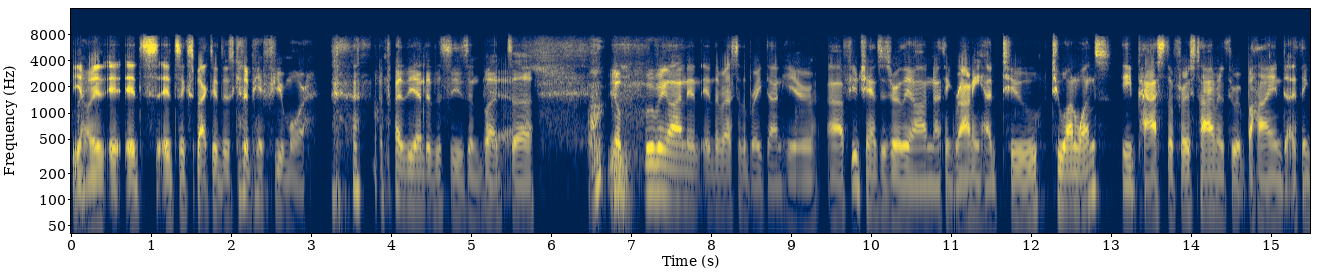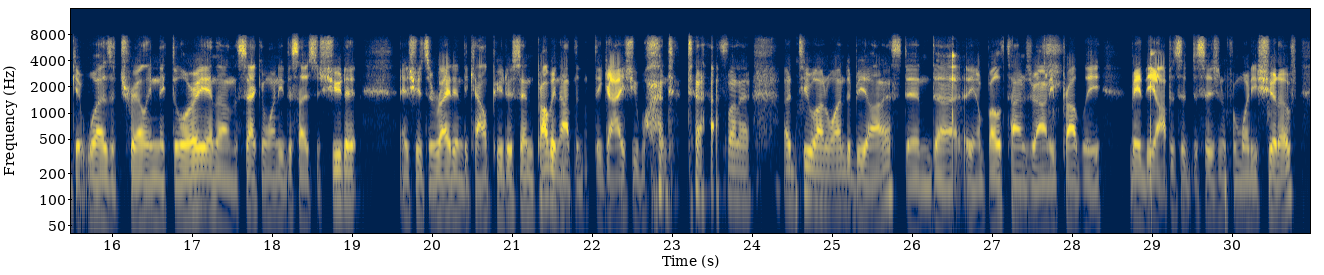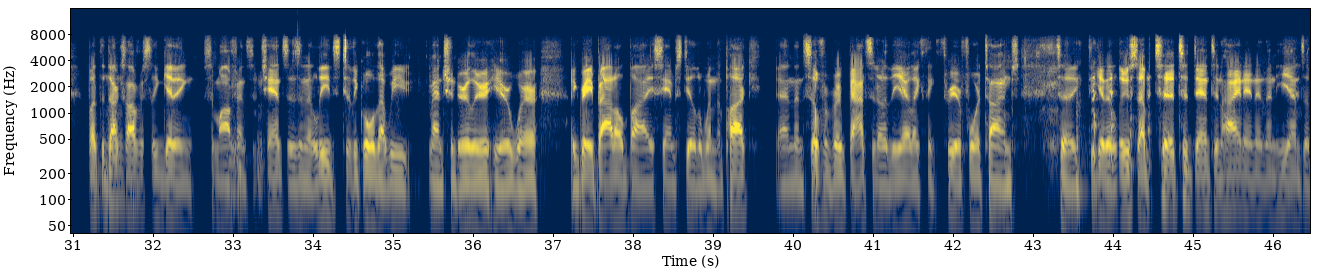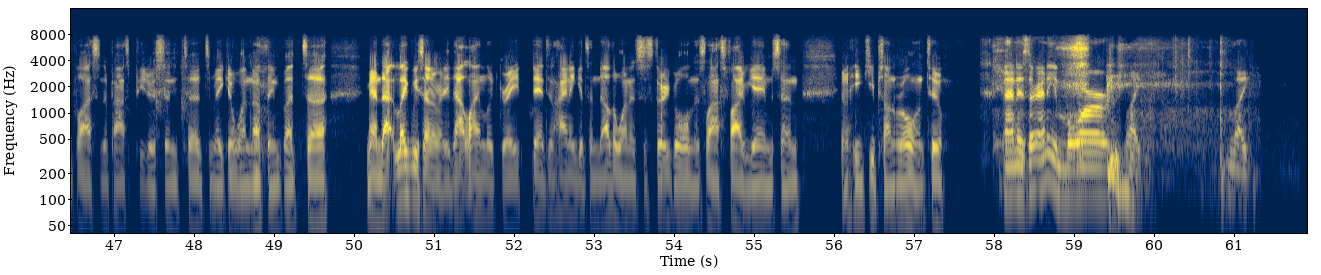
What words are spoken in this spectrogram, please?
you know, it, it, it's it's expected there's going to be a few more by the end of the season. But Yeah. uh, you know, moving on in, in the rest of the breakdown here, uh, a few chances early on. I think Rowney had two two on ones. He passed the first time and threw it behind. I think it was a trailing Nick Deslauriers, and then on the second one, he decides to shoot it and shoots it right into Cal Petersen. Probably not the, the guys you want to have on a, a two on one, to be honest. And uh, you know, both times Rowney probably made the opposite decision from what he should have. But the Ducks obviously getting some offensive chances, and it leads to the goal that we mentioned earlier here, where a great battle by Sam Steele to win the puck. And then Silfverberg bats it out of the air like I think three or four times to, to get it loose up to, to Danton Heinen, and then he ends up blasting it past Petersen to, to make it one nothing. But uh, man, that like we said already, that line looked great. Danton Heinen gets another one. It's his third goal in his last five games, and you know he keeps on rolling too. And is there any more like like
